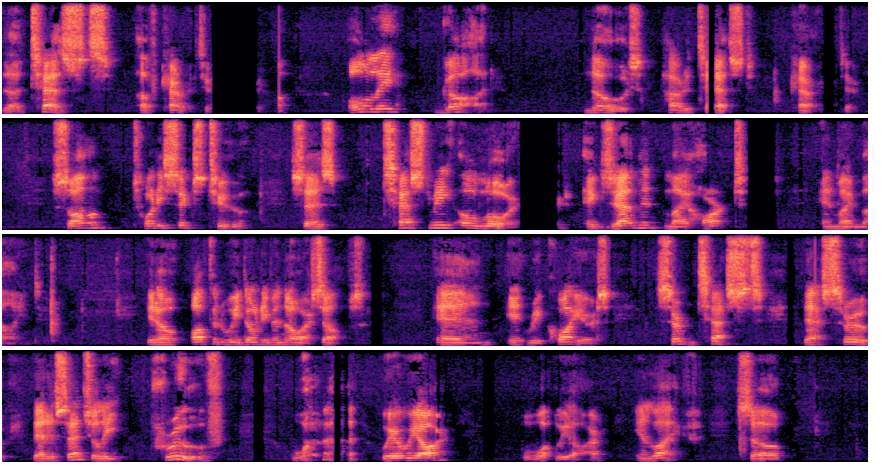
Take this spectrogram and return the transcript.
the tests of character. Only God knows how to test character. Psalm 26 2 says, Test me, O Lord, examine my heart and my mind. You know, often we don't even know ourselves, and it requires certain tests that's through that essentially prove where we are, what we are in life. So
